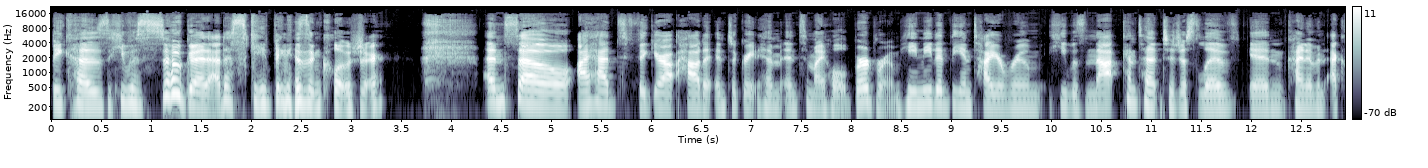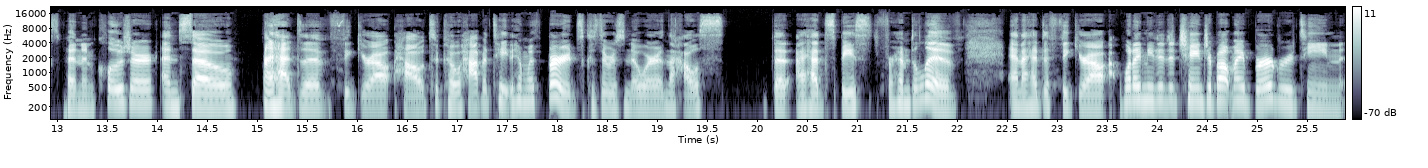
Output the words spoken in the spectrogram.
because he was so good at escaping his enclosure. And so I had to figure out how to integrate him into my whole bird room. He needed the entire room. He was not content to just live in kind of an X pen enclosure. And so I had to figure out how to cohabitate him with birds because there was nowhere in the house that I had space for him to live. And I had to figure out what I needed to change about my bird routine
